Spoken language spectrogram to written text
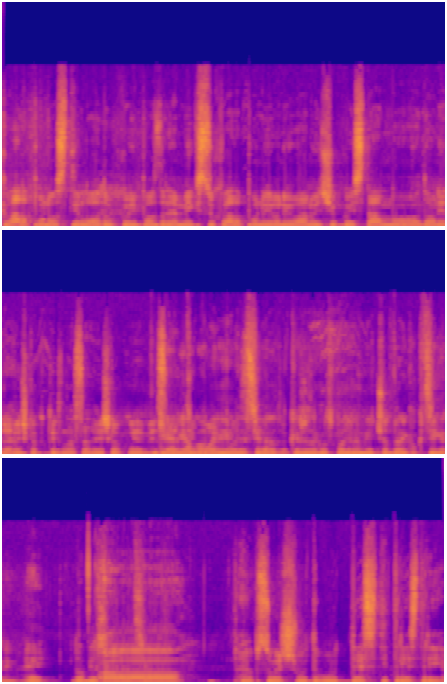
Hvala puno Stilodu koji pozdravlja Miksu, hvala puno Ivanu Jovanoviću koji stalno donira. Viš kako to izgleda sad, viš kako je Genijalno, moje vidi, svira, kaže za gospodina Mića od velikog ciganina. Ej, dobio sam o... O, Pa psuješ u, u 10.33.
